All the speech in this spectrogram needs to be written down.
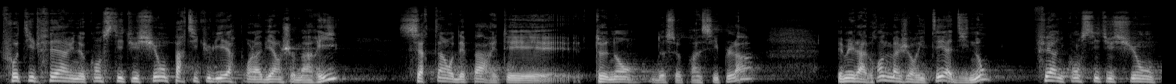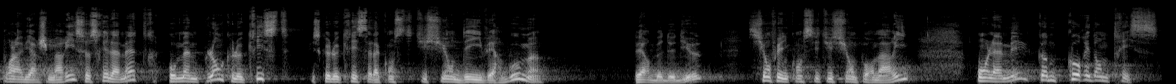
Faut-il faire une constitution particulière pour la Vierge Marie? Certains au départ étaient tenants de ce principe-là, mais la grande majorité a dit non faire une constitution pour la Vierge Marie, ce serait la mettre au même plan que le Christ, puisque le Christ est la constitution Dei Verbum, Verbe de Dieu. Si on fait une constitution pour Marie, on la met comme co-rédemptrice,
